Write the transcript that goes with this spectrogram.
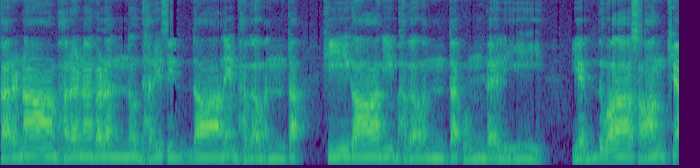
ಕರ್ಣಾಭರಣಗಳನ್ನು ಧರಿಸಿದ್ದಾನೆ ಭಗವಂತ. ಹೀಗಾಗಿ ಭಗವಂತ ಕುಂಡಲಿ. ಯದ್ವಾ ಸಾಂಖ್ಯ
